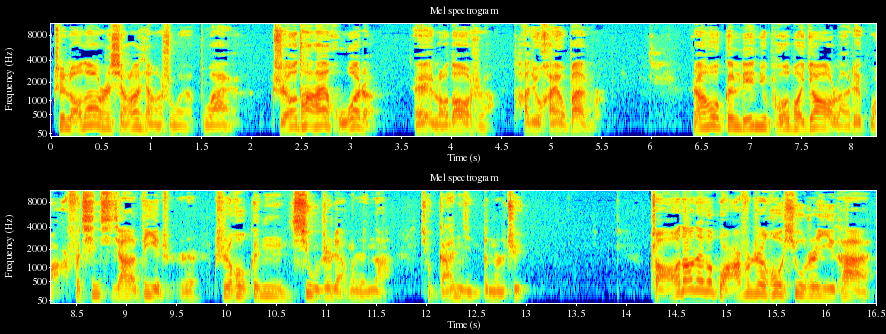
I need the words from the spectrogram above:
这老道士想了想说呀：“不爱了，只要他还活着，哎，老道士啊，他就还有办法。”然后跟邻居婆婆要了这寡妇亲戚家的地址，之后跟秀芝两个人呢，就赶紧奔那儿去。找到那个寡妇之后，秀芝一看，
